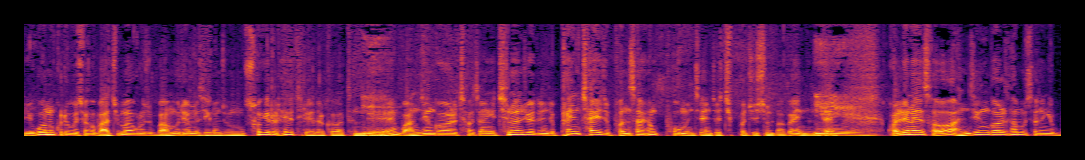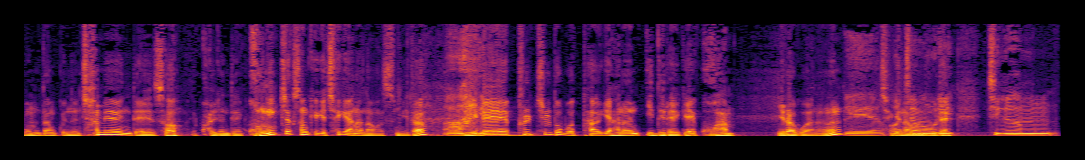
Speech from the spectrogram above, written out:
예. 이거는 그리고 제가 마지막으로 좀 마무리하면서 이건 좀 소개를 해드려야 될 것 같은데 예. 뭐 안진걸 처장이 지난주에도 이제 프랜차이즈 본사 횡포 문제 이제 짚어주신 바가 있는데 예. 관련해서 안진걸 사무처장이 몸담고 있는 참여인대에서 관련된 공익적 성격의 책이 하나 나왔습니다. 아, 입에 풀칠도 못하게 하는 이들에게 고함이라고 하는 예, 책이 어쩌면 나왔는데 우리 지금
